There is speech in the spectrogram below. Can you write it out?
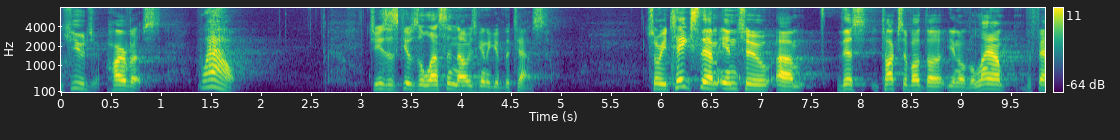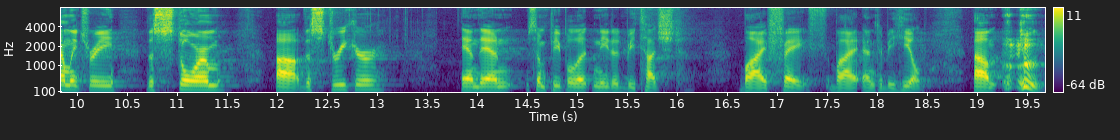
huge harvest. Wow. Jesus gives a lesson, now he's going to give the test. So he takes them into um, this, talks about the, you know, the lamp, the family tree, the storm, uh, the streaker, and then some people that needed to be touched by faith by, and to be healed. Um,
